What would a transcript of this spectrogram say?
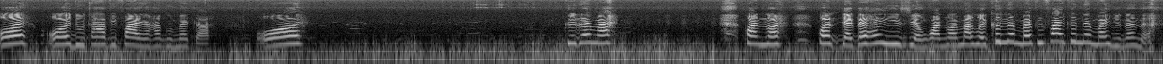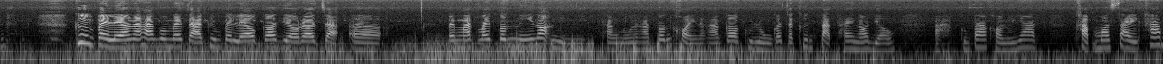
โอ้ยโอ้ยดูท่าพี่ฝ้ายนะคะ คุณแม่จ๋าโอ้ยคือได้ไหมควันน้อยควันอยากได้ให้ยินเสียงควันน้อยมากเลยขึ้นได้ไหมพี่ฝ้ายขึ้นได้ไหมอยู่นั่นน่ะขึ้นไปแล้วนะคะ คุณแม่จ๋าขึ้นไปแล้วก็เดี๋ยวเราจะเอ่อไปมัดไว้ต้นนี้เนาะนี่ทางนู้นนะคะ ต้นข่อยนะคะ ก็คุณลุงก็จะขึ้นตัดให้เนาะเดี๋ยว คุณป้าขออนุญาต ขับมอไซค์ข้าม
